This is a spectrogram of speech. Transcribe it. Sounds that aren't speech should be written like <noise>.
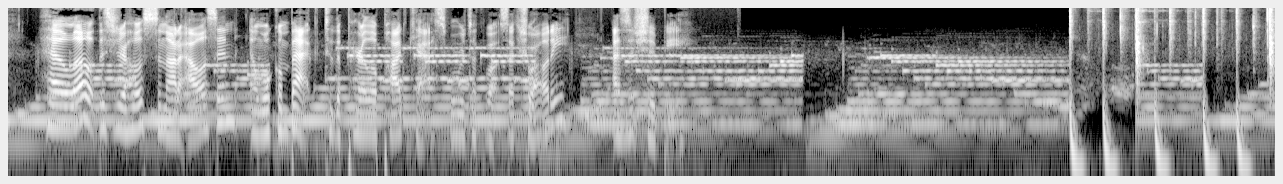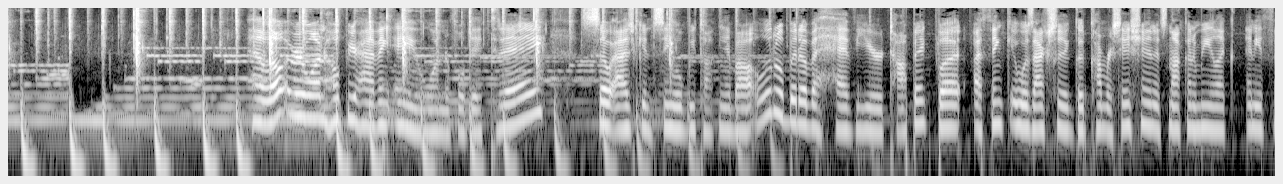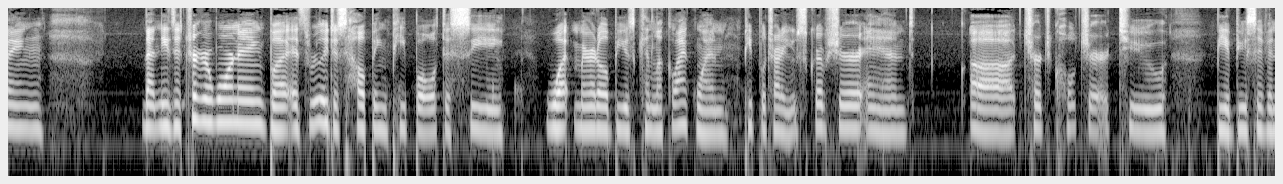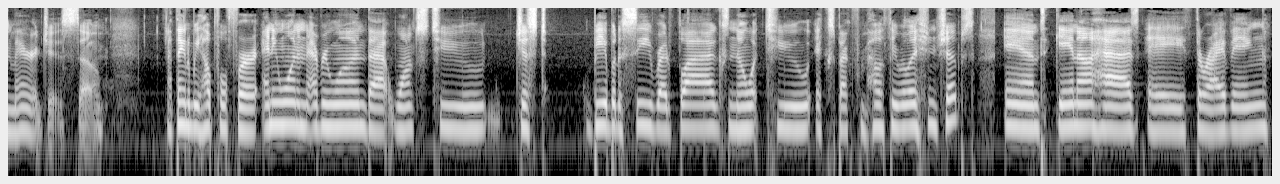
Hello, this is your host, Sonata Allison, and welcome back to the Parallel Podcast, where we talk about sexuality as it should be. Hello, everyone. Hope you're having a wonderful day today. So, as you can see, we'll be talking about a little bit of a heavier topic, but I think it was actually a good conversation. It's not going to be like anything that needs a trigger warning, but it's really just helping people to see what marital abuse can look like when people try to use scripture and uh, church culture to be abusive in marriages. So, I think it'll be helpful for anyone and everyone that wants to just be able to see red flags, know what to expect from healthy relationships. And Ngina has a thriving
